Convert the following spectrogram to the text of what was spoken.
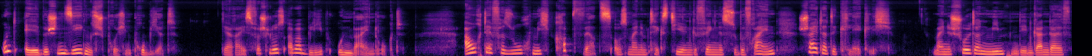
und elbischen Segenssprüchen probiert. Der Reißverschluss aber blieb unbeeindruckt. Auch der Versuch, mich kopfwärts aus meinem textilen Gefängnis zu befreien, scheiterte kläglich. Meine Schultern mimten den Gandalf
